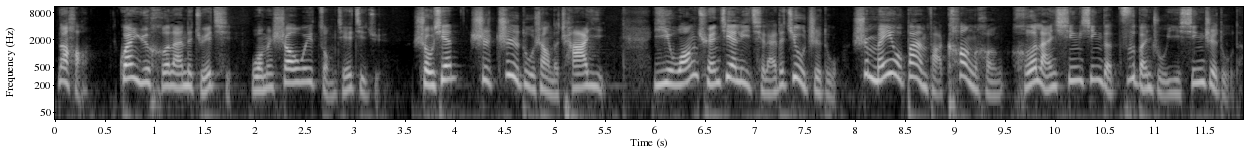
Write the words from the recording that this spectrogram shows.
那好，关于荷兰的崛起，我们稍微总结几句。首先是制度上的差异。以王权建立起来的旧制度是没有办法抗衡荷兰新兴的资本主义新制度的。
